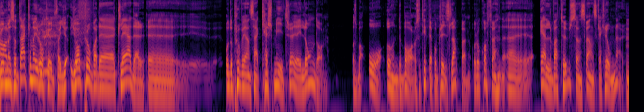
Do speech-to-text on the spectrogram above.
Jo, men sånt där kan man ju råka ut för. Jag, jag provade kläder eh, och då provade jag en sån här cashmere-tröja i London. Och så bara, åh, underbar. Och så tittade jag på prislappen och då kostar den eh, 11 000 svenska kronor. Eh,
